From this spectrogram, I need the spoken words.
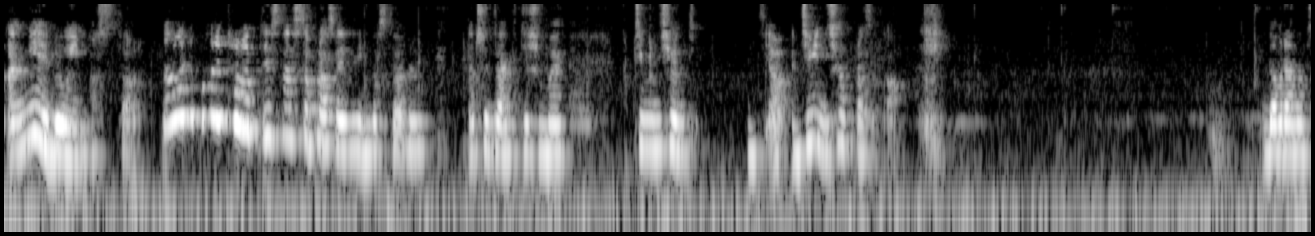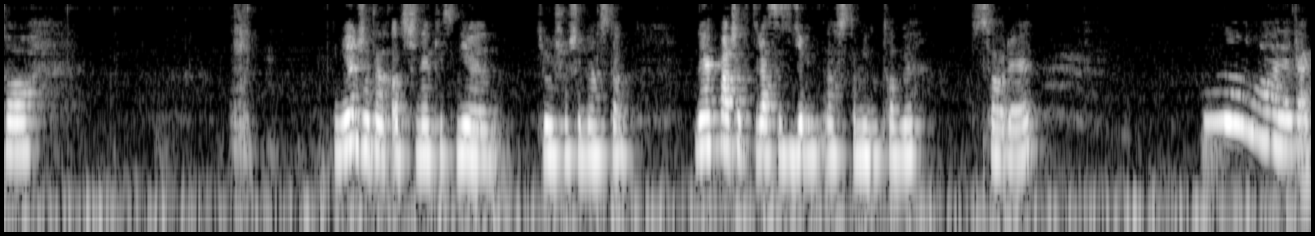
A nie był impostor. No ale pomarańczowy jest na 100% impostorem. Znaczy tak, gdzieś my 90, o, 90%. O. Dobra, no to. Wiem, że ten odcinek jest nie już 18. No jak patrzę, to teraz jest 19-minutowy. Sorry. No, ale tak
